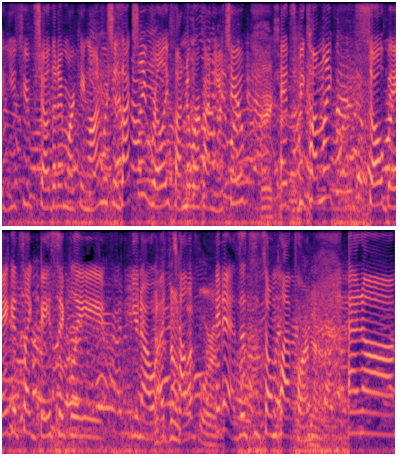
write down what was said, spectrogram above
a YouTube show that I'm working on, which is actually really fun to work on YouTube. It's become like so big. It's like basically, you know, It's a its own platform. It is. It's its own platform. Yeah. And um,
